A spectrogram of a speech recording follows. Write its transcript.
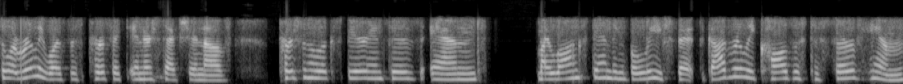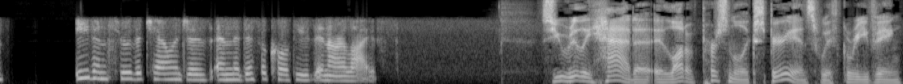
So it really was this perfect intersection of personal experiences and my longstanding belief that God really calls us to serve Him even through the challenges and the difficulties in our lives. So you really had a, a, lot of personal experience with grieving,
